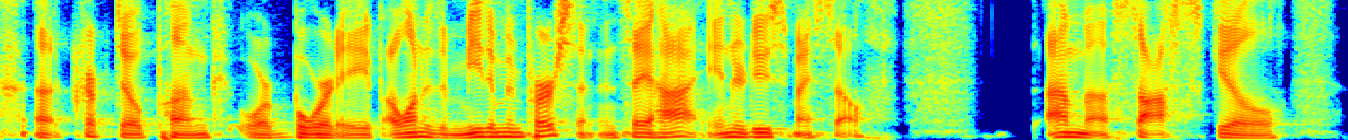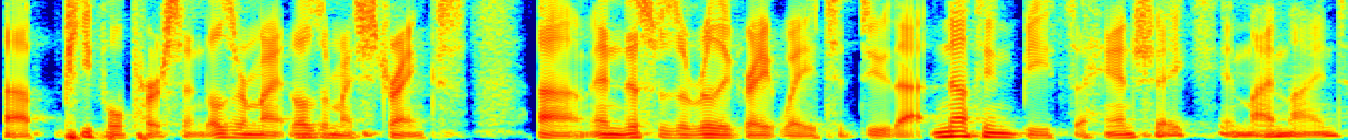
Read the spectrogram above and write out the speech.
uh, crypto punk or bored ape. I wanted to meet him in person and say hi, introduce myself. I'm a soft skill uh, people person. Those are my those are my strengths, um, and this was a really great way to do that. Nothing beats a handshake in my mind,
